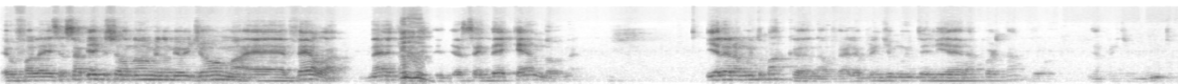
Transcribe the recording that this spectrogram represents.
Eu falei, você sabia que seu nome no meu idioma é Vela? né, de, de, de acender candle, né? E ele era muito bacana, o velho. Eu aprendi muito, ele era cortador. Eu aprendi muito com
